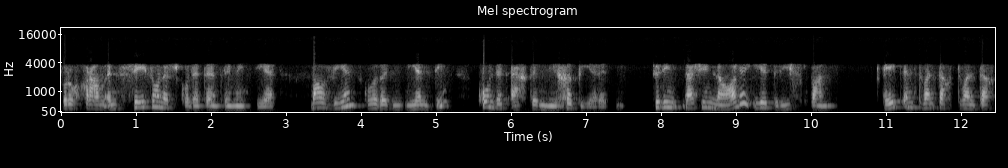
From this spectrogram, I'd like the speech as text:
program in 600 skole te implementeer, maar weens COVID-19 kon dit egter nie gebeur het nie. So die nasionale E3 span het in 2020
